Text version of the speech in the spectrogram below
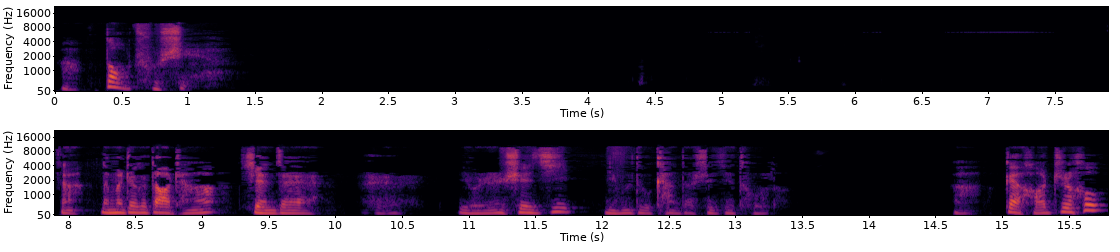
啊，到处舍。啊，那么这个道场现在呃有人设计，你们都看到设计图了。啊，盖好之后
